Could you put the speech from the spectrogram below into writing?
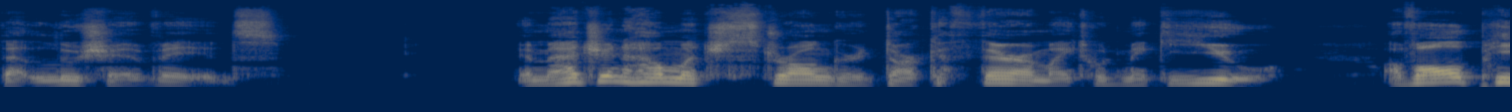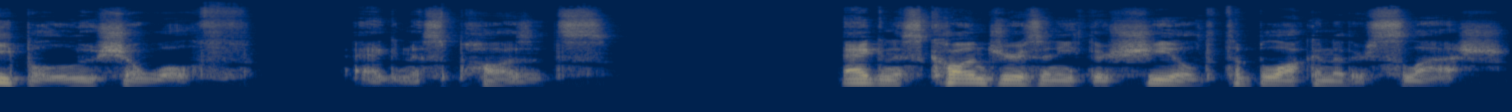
that Lucia evades. Imagine how much stronger Dark Aetheramite would make you, of all people, Lucia Wolf, Agnes posits. Agnes conjures an ether shield to block another slash.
